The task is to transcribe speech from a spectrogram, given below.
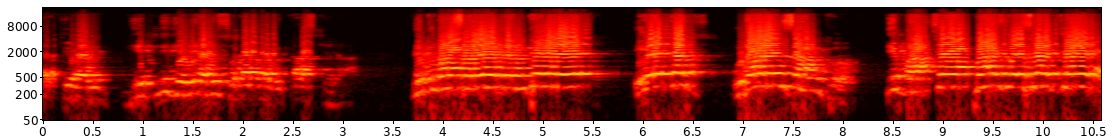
टक्केवारी घेतली गेली आणि स्वतःचा विकास केला. मी तुम्हाला सर्व जनतेने एकच उदाहरण सांगतो की मागच्या पाच वर्षात जे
